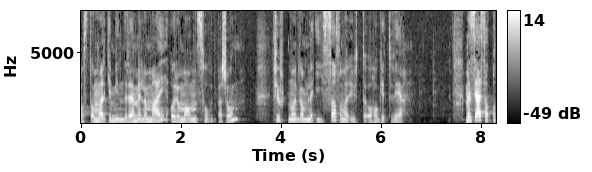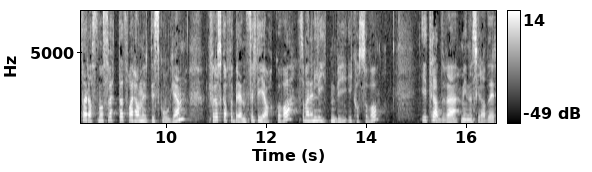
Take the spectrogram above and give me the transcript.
avstanden var ikke mindre mellom meg og romanens hovedperson, 14 år gamle Isa, som var ute og hogget ved. Mens jeg satt på terrassen og svettet, var han ute i skogen for å skaffe brensel til Jakova, som er en liten by i Kosovo, i 30 minusgrader.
